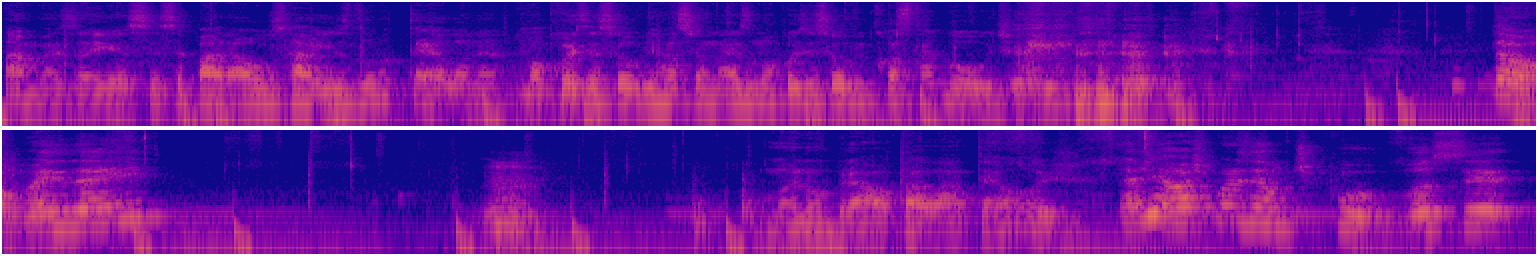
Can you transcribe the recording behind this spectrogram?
Ah, mas aí é você separar os raízes do Nutella, né? Uma coisa é você ouvir Racionais, uma coisa é você ouvir Costa Gold. Então, mas aí. Hum. O Mano Brown tá lá até hoje. Aí eu acho, por exemplo, tipo, você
